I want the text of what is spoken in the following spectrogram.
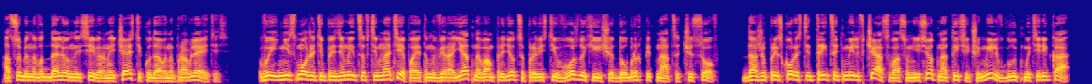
особенно в отдаленной северной части, куда вы направляетесь. Вы не сможете приземлиться в темноте, поэтому, вероятно, вам придется провести в воздухе еще добрых 15 часов. Даже при скорости 30 миль в час вас унесет на тысячу миль вглубь материка,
